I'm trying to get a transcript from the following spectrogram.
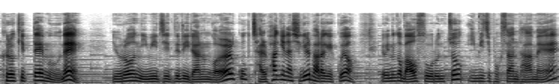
그렇기 때문에 이런 이미지들이라는 걸 꼭 잘 확인하시길 바라겠고요. 여기 있는 거 마우스 오른쪽 이미지 복사한 다음에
